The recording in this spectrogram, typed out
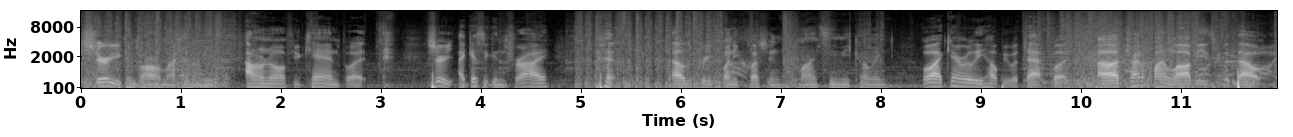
sure you can borrow my enemies. I don't know if you can, but sure, I guess you can try. that was a pretty funny question. Mine see me coming. Well, I can't really help you with that, but uh, try to find lobbies without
